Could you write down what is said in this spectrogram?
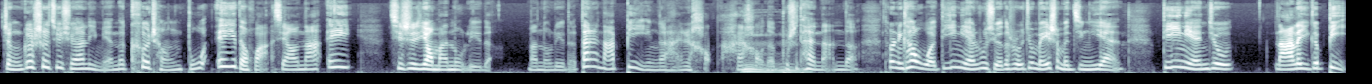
整个社区学院里面的课程读 A 的话，想要拿 A，其实要蛮努力的。蛮努力的，但是拿 B 应该还是好的，还好的，不是太难的。他说：“你看我第一年入学的时候就没什么经验，第一年就拿了一个 B，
